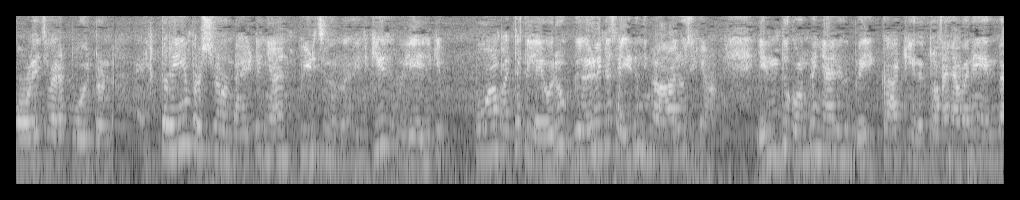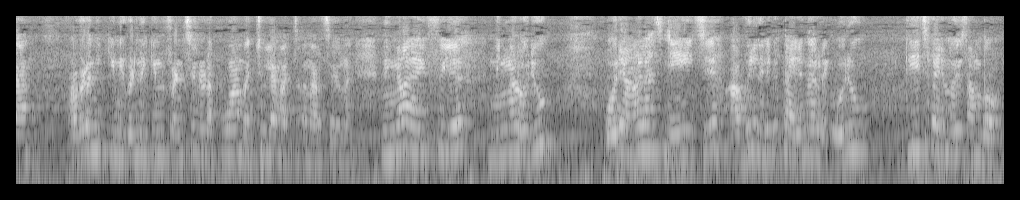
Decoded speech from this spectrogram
കോളേജ് വരെ പോയിട്ടുണ്ട്. ഇത്രയും പ്രശ്നം ഉണ്ടായിട്ട് ഞാൻ പിടിച്ചു നിന്ന്. എനിക്ക് എനിക്ക് പോകാൻ പറ്റത്തില്ല. ഒരു ഗേളിന്റെ സൈഡ് നിങ്ങൾ ആലോചിക്കണം. എന്തുകൊണ്ട് ഞാനിത് ബ്രേക്ക് ആക്കി ഞാൻ അവനെ എന്താ അവിടെ നിൽക്കുന്നു ഇവിടെ നിൽക്കുന്നു ഫ്രണ്ട്സിന്റെ കൂടെ പോകാൻ പറ്റൂല മറ്റൊന്ന് നിറച്ചതെന്ന് നിങ്ങളെ ലൈഫിൽ നിങ്ങൾ ഒരു ഒരാളെ സ്നേഹിച്ച് അവർ നിനക്ക് തരുന്ന ഒരു തിരിച്ചു തരുന്ന ഒരു സംഭവം.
